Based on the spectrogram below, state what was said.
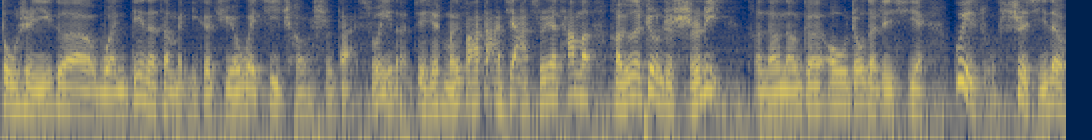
不是一个稳定的这么一个爵位继承时代。所以呢，这些门阀大家虽然他们很多的政治实力可能能跟欧洲的这些贵族世袭的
